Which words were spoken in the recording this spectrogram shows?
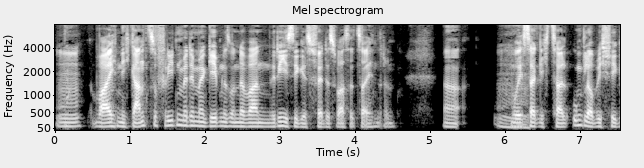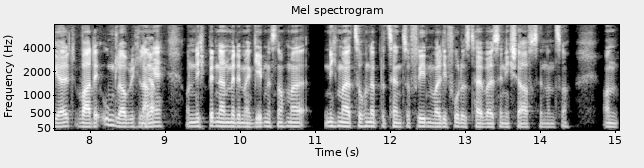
mhm. war ich nicht ganz zufrieden mit dem Ergebnis und da war ein riesiges fettes Wasserzeichen drin. Äh, mhm. Wo ich sage, ich zahle unglaublich viel Geld, warte unglaublich lange ja. und ich bin dann mit dem Ergebnis nochmal nicht mal zu 100% zufrieden, weil die Fotos teilweise nicht scharf sind und so. Und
